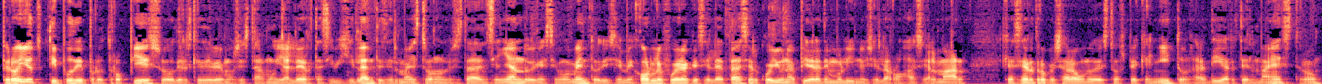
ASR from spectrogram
Pero hay otro tipo de tropiezo del que debemos estar muy alertas y vigilantes. El maestro nos lo está enseñando en este momento. Dice, mejor le fuera que se le atase al cuello una piedra de molino y se la arrojase al mar, que hacer tropezar a uno de estos pequeñitos, advierte el maestro.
